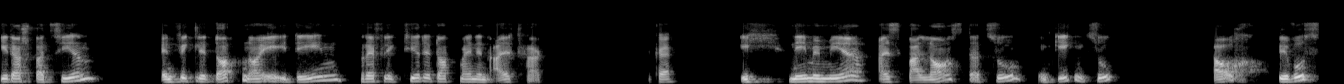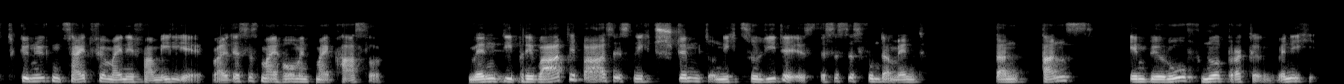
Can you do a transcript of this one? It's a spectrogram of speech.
gehe da spazieren entwickle dort neue Ideen, reflektiere dort meinen Alltag. Okay. Ich nehme mir als Balance dazu im Gegenzug auch bewusst genügend Zeit für meine Familie, weil das ist my home and my castle. Wenn die private Basis nicht stimmt und nicht solide ist, das ist das Fundament, dann kann es im Beruf nur bröckeln. Wenn ich,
